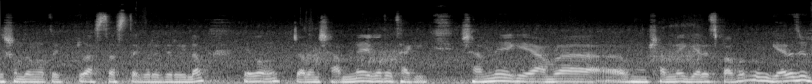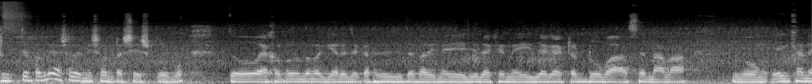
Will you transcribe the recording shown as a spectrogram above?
যে সুন্দর মতো একটু আস্তে আস্তে করে বেরোইলাম এবং চলেন সামনে এগোতে থাকি। সামনে এগিয়ে আমরা সামনে গ্যারেজ পাবো এবং গ্যারেজে ঢুকতে পারলে আসলে মিশনটা শেষ করব। তো এখন পর্যন্ত আমরা গ্যারেজের কাছাকাছি যেতে পারি নাই। এই যে দেখেন এই জায়গায় একটা ডোবা আছে, নালা। এবং এইখানে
